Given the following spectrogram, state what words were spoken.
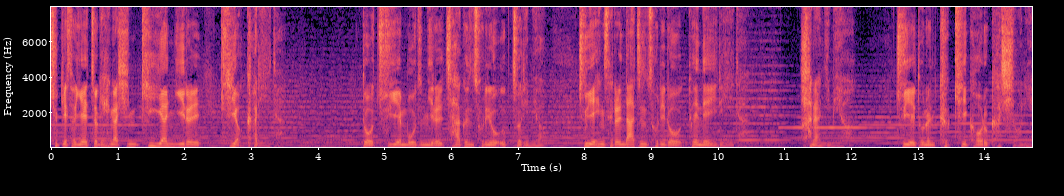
주께서 옛적에 행하신 기이한 일을 기억하리이다. 또 주의 모든 일을 작은 소리로 읊조리며 주의 행사를 낮은 소리로 되뇌이리이다. 하나님이여 주의 도는 극히 거룩하시오니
